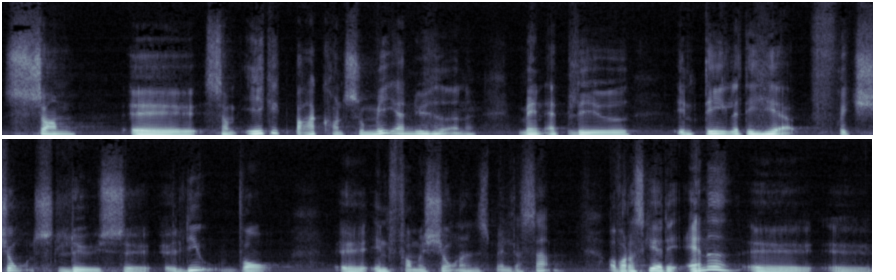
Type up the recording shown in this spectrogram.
som, øh, som ikke bare konsumerer nyhederne, men er blevet en del af det her friktionsløse øh, liv, hvor øh, informationerne smelter sammen, og hvor der sker det andet, øh, øh,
